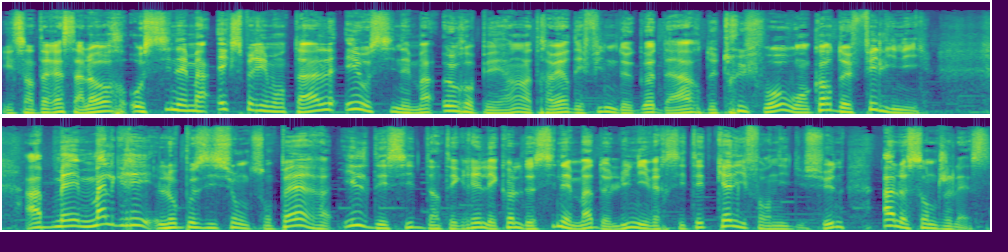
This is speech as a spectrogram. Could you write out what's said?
Il s'intéresse alors au cinéma expérimental et au cinéma européen à travers des films de Godard, de Truffaut ou encore de Fellini. Ah, mais malgré l'opposition de son père, il décide d'intégrer l'école de cinéma de l'Université de Californie du Sud à Los Angeles.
